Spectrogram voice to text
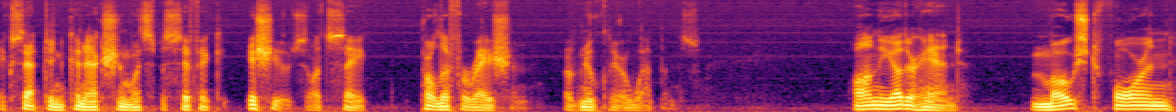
except in connection with specific issues, let's say proliferation of nuclear weapons. On the other hand, most foreign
